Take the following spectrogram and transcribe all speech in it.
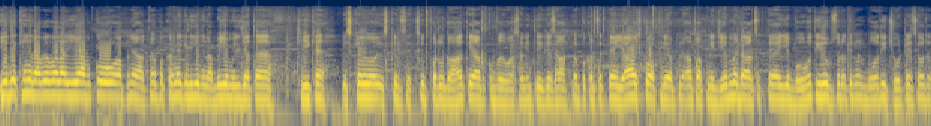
ये देखें जनाबे वाला, ये आपको अपने हाथ में पकड़ने के लिए जनाबे, ये मिल जाता है। ठीक है? इसके इसके इसके ऊपर लगा के आपको आसानी तरीके से हाथ में पकड़ सकते हैं, या इसको अपने अपने, आप अपनी जेब में डाल सकते हैं। ये बहुत ही खूबसूरत इन्होंने, बहुत ही छोटे से और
